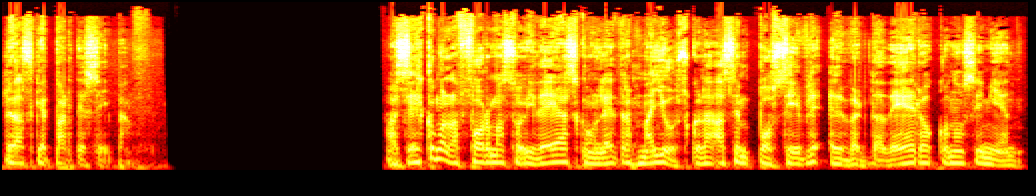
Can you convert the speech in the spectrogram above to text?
de las que participan. Así es como las formas o ideas con letras mayúsculas hacen posible el verdadero conocimiento.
